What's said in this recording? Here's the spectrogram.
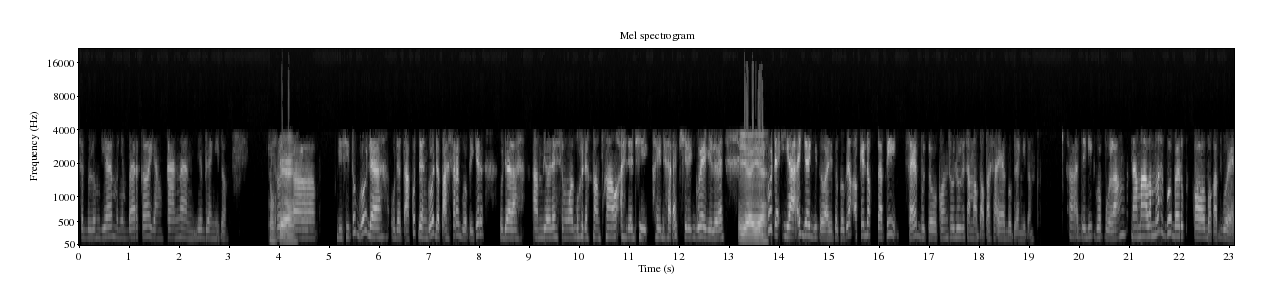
sebelum dia menyebar ke yang kanan, dia bilang gitu. Oke. Terus uh, di situ gue udah udah takut dan gue udah pasrah. Gue pikir udahlah ambil deh semua. Gue udah gak mau ada di payudara kiri gue gitu kan. Iya, iya. Jadi gue udah iya aja gitu waktu itu. Gue bilang, oke dok, tapi saya butuh konsul dulu sama papa saya. Gue bilang gitu. Uh, jadi gue pulang. Nah malam lah gue baru call bokap gue.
